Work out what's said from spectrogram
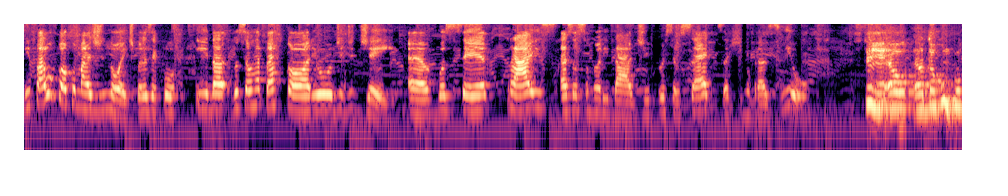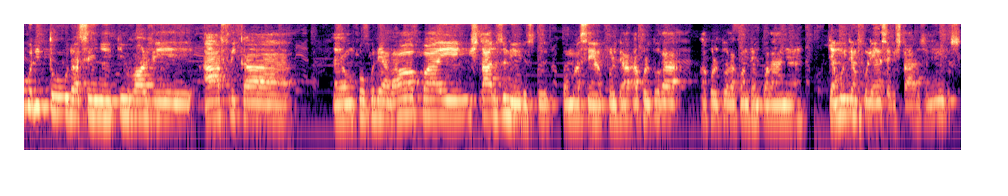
Me fala um pouco mais de noite, por exemplo, e da- do seu repertório de DJ. É, você traz essa sonoridade para os seus sets aqui no Brasil? Sim, eu, eu toco um pouco de tudo, assim, que envolve África, é, um pouco de Europa e Estados Unidos, como assim, a, a cultura, a cultura contemporânea tem muita influência dos Estados Unidos.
